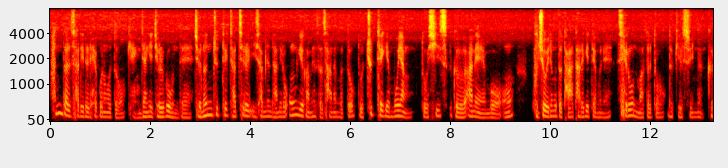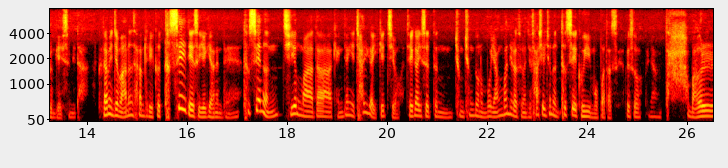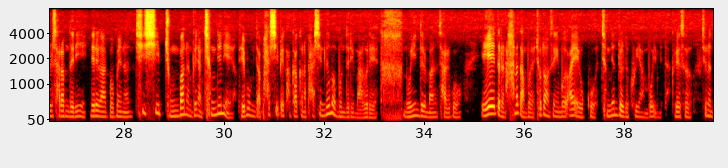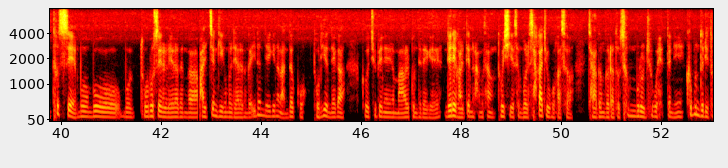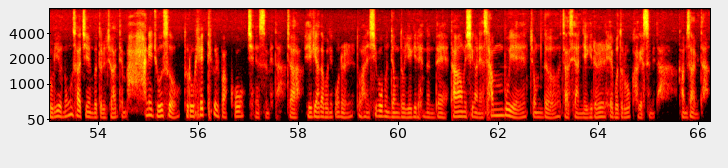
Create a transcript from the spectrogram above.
한 달 살이를 해보는 것도 굉장히 즐거운데 전원주택 자체를 2, 3년 단위로 옮겨가면서 사는 것도 또 주택의 모양 또 시, 그 안에 뭐, 어? 구조 이런 것도 다 다르기 때문에 새로운 맛을 또 느낄 수 있는 그런 게 있습니다. 그 다음에 이제 많은 사람들이 그 특세에 대해서 얘기하는데 특세는 지역마다 굉장히 차이가 있겠죠. 제가 있었던 충청도는 뭐 양반이라서 그런지 사실 저는 특세 거의 못 받았어요. 그래서 그냥 다 마을 사람들이 내려가 보면은 70 중반은 그냥 청년이에요. 대부분 다 80에 가깝거나 80 넘은 분들이 마을에 다 노인들만 살고 애들은 하나도 안 보여요. 초등학생이 뭐 아예 없고 청년들도 거의 안 보입니다. 그래서 저는 특세, 뭐, 뭐, 뭐, 도로세를 내라든가 발전기금을 내라든가 이런 얘기는 안 듣고 도리어 내가 그 주변에 있는 마을 분들에게 내려갈 때는 항상 도시에서 뭘 사가지고 가서 작은 거라도 선물을 주고 했더니 그분들이 도리어 농사 지은 것들을 저한테 많이 줘서 도로 혜택을 받고 지냈습니다. 자, 얘기하다 보니까 오늘 또 한 15분 정도 얘기를 했는데 다음 시간에 3부에 좀 더 자세한 얘기를 해보도록 하겠습니다. 감사합니다.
